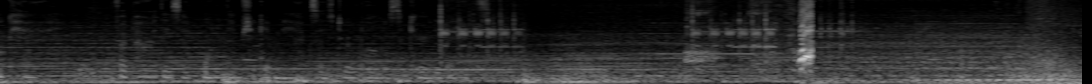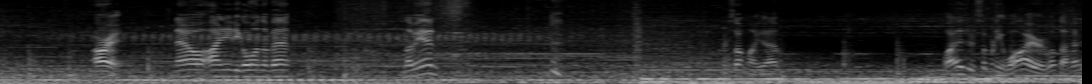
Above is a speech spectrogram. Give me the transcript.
Okay. If I power these up, one of them should give me access to Apollo's security bands. Alright. Now I need to go in the vent. Let me in. Or something like that. Why is there so many wires? What the heck?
